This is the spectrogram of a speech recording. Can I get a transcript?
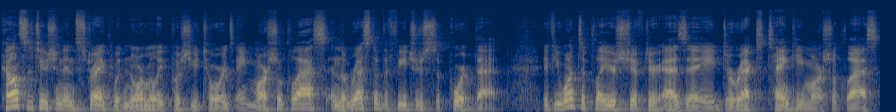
Constitution and Strength would normally push you towards a martial class, and the rest of the features support that. If you want to play your shifter as a direct tanky martial class,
